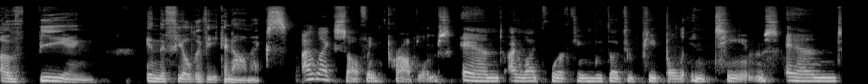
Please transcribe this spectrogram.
of being in the field of economics? I like solving problems and I like working with other people in teams. And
